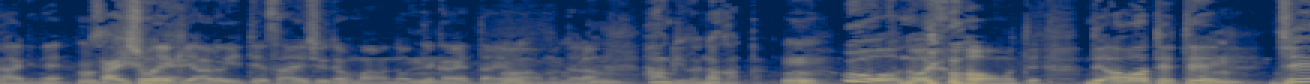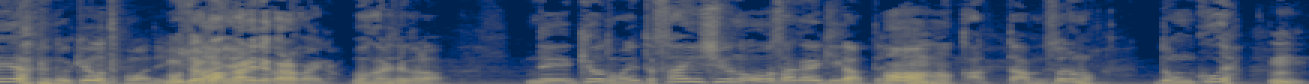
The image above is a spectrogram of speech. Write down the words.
帰りね、最終で。一駅歩いて最終でもまあ乗って帰ったよ思ったら、阪急がなかった、ううんわないわ思って。で慌てて、JR の京都までもうそれ別れてからかいな。別れてから。で京都まで行った最終の大阪駅があって、はあはあ。よかった。それも鈍行や。うん。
